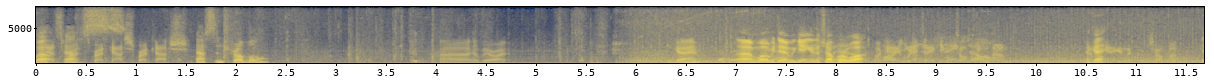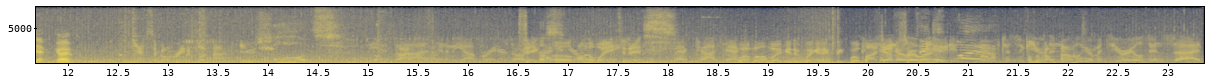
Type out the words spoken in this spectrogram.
well Yeah, spread, Jeff's, spread cash, spread cash. Jeff's in trouble. Uh, he'll be alright. Okay. Um, what are we doing? We getting in the chopper or what? Okay, we're taking top compound. Yeah, Okay. Getting in the chopper. Yep, go. Yes, I got a redeploy pack. Huge. Enemy operators are Fix tracking your on the way to this. Well, well, we're gonna, we're gonna, we'll buy Jeff straight away. located. Move to secure the compound. materials inside.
